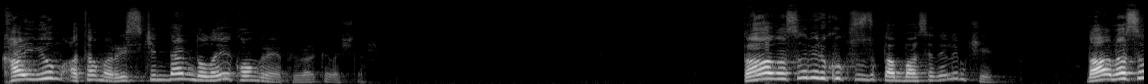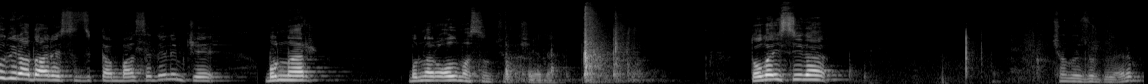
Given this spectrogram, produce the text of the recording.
kayyum atama riskinden dolayı kongre yapıyor arkadaşlar. Daha nasıl bir hukuksuzluktan bahsedelim ki? Daha nasıl bir adaletsizlikten bahsedelim ki bunlar bunlar olmasın Türkiye'de. Dolayısıyla çok özür dilerim.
